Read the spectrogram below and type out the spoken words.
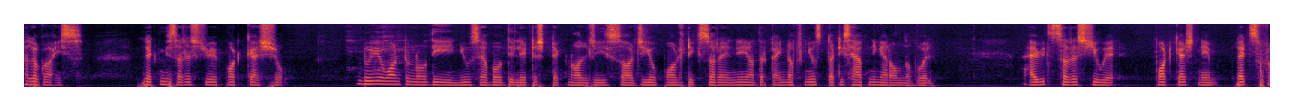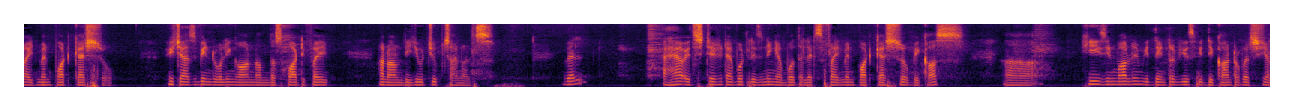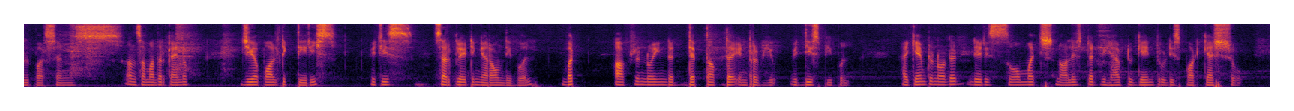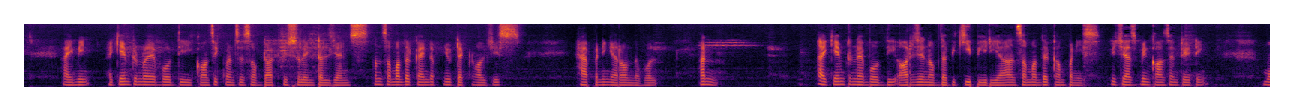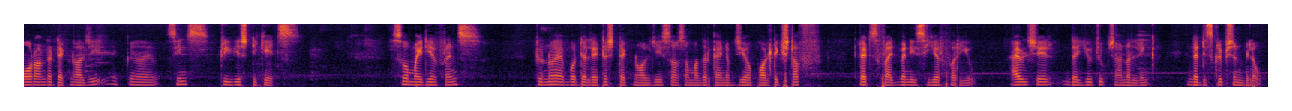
Hello, guys. Let me suggest you a podcast show. Do you want to know the news about the latest technologies or geopolitics or any other kind of news that is happening around the world? I will suggest you a podcast named Lex Fridman Podcast Show, which has been rolling on on the Spotify and on the YouTube channels. Well, I have hesitated about listening about the Lex Fridman podcast show because he is involved in with the interviews with the controversial persons and some other kind of geopolitic theories which is circulating around the world. But after knowing the depth of the interview with these people, I came to know that there is so much knowledge that we have to gain through this podcast show. I mean, I came to know about the consequences of artificial intelligence and some other kind of new technologies happening around the world. And I came to know about the origin of the Wikipedia and some other companies which has been concentrating more on the technology uh, since previous decades. So, my dear friends, to know about the latest technologies or some other kind of geopolitics stuff, Lex Fridman is here for you. I will share the YouTube channel link in the description below.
